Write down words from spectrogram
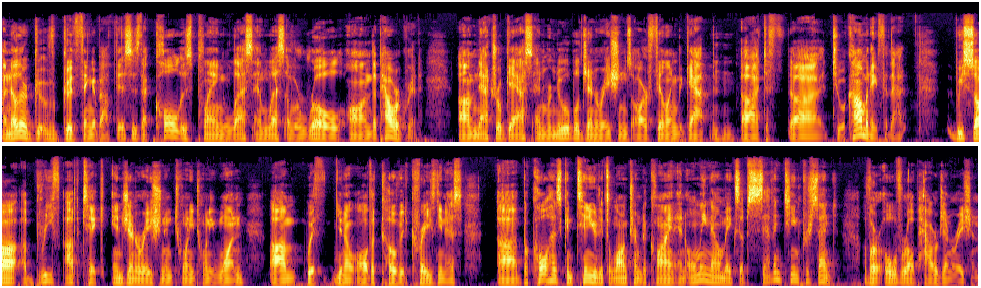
another go- good thing about this is that coal is playing less and less of a role on the power grid. Um, natural gas and renewable generations are filling the gap uh, to uh, to accommodate for that. We saw a brief uptick in generation in 2021 um, with you know all the COVID craziness, uh, but coal has continued its long term decline and only now makes up 17% of our overall power generation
